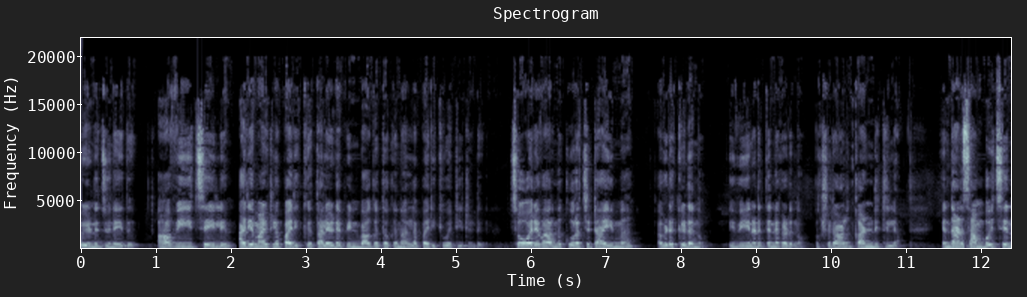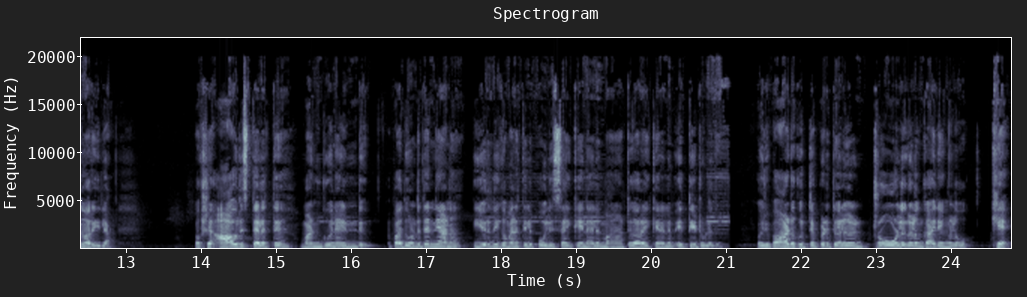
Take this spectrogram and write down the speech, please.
വീണ് ജുനൈദ്. ആ വീഴ്ചയിൽ കാര്യമായിട്ടുള്ള പരിക്ക് തലയുടെ പിൻഭാഗത്തൊക്കെ നല്ല പരിക്ക് പറ്റിയിട്ടുണ്ട്. ചോര വാർന്ന് കുറച്ച് ടൈം അവിടെ കിടന്നു. ഈ വീണെടുത്ത് തന്നെ കിടന്നു. പക്ഷെ ഒരാളും കണ്ടിട്ടില്ല. എന്താണ് സംഭവിച്ചതെന്നും അറിയില്ല. പക്ഷെ ആ ഒരു സ്ഥലത്ത് മൺകൂന ഉണ്ട്. അപ്പൊ അതുകൊണ്ട് തന്നെയാണ് ഈ ഒരു നിഗമനത്തിൽ പോലീസ് അയക്കാനാലും നാട്ടുകാർ അയക്കാനാലും എത്തിയിട്ടുള്ളത്. ഒരുപാട് കുറ്റപ്പെടുത്തലുകളും ട്രോളുകളും കാര്യങ്ങളും ഒക്കെ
